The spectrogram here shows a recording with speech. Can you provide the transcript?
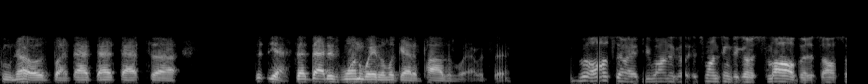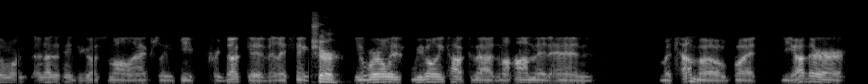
who knows? But that that that's uh, yes, that that is one way to look at it positively. I would say. Well, also, if you want to go, it's one thing to go small, but it's also one, another thing to go small and actually be productive. And I think Sure. you know we're only we've only talked about Mohammed and Mutombo, but the other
